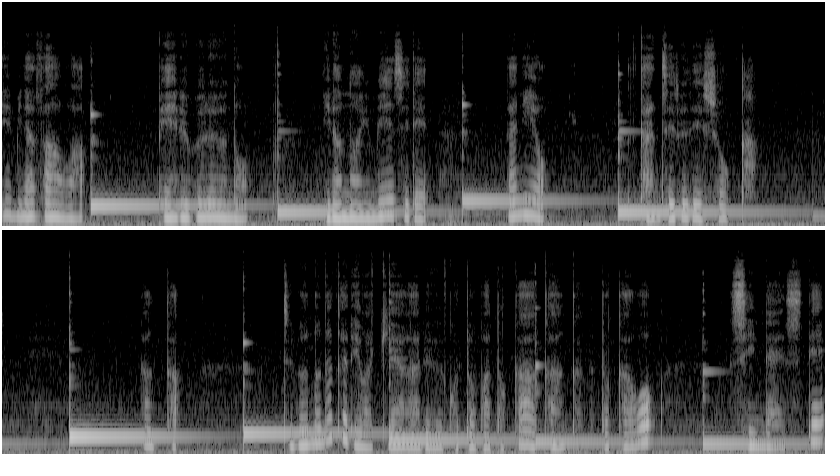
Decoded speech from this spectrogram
えー、皆さんはペールブルーの色のイメージで何を感じるでしょうか？なんか自分の中で湧き上がる言葉とか感覚とかを信頼して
